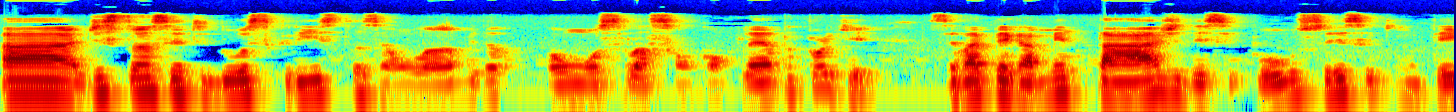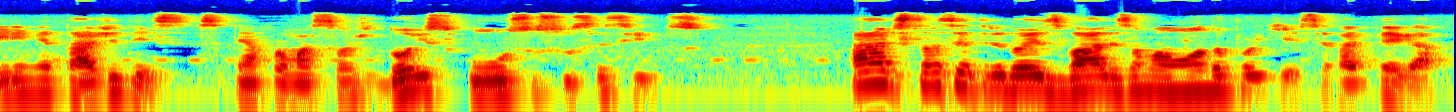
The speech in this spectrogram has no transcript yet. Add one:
A distância entre duas cristas é um lambda, ou uma oscilação completa, por quê? Você vai pegar metade desse pulso, esse aqui inteiro, e metade desse. Você tem a formação de dois pulsos sucessivos. A distância entre dois vales é uma onda porque você vai pegar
